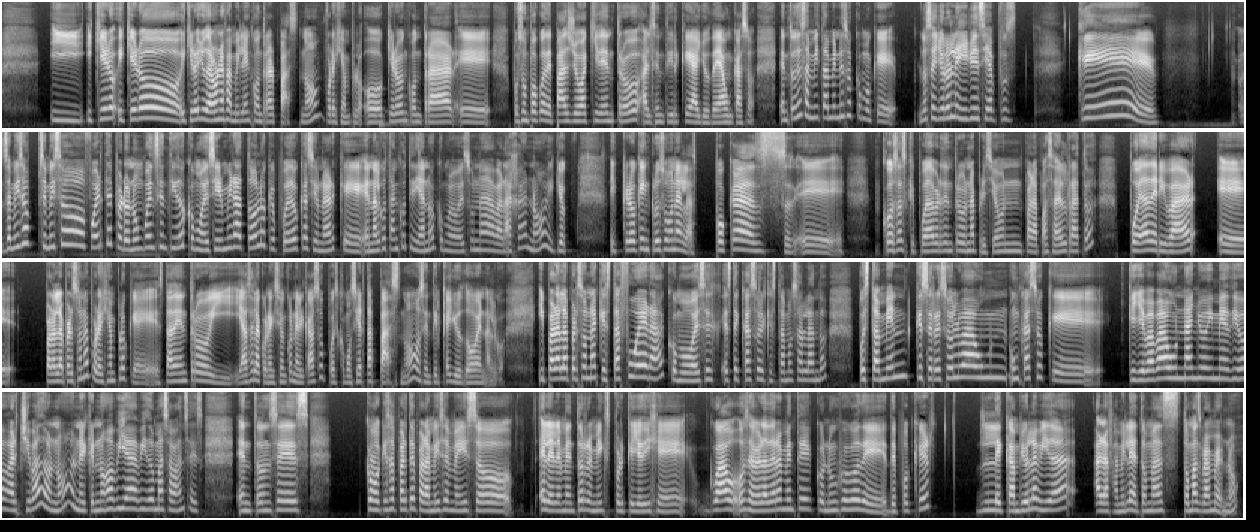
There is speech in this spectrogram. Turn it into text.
Y, y, quiero, y, quiero, y quiero ayudar a una familia a encontrar paz, ¿no? Por ejemplo, o quiero encontrar eh, pues un poco de paz yo aquí dentro al sentir que ayudé a un caso. Entonces a mí también eso como que, no sé, yo lo leí y decía, pues, ¿qué? Se me hizo, se me hizo fuerte, pero en un buen sentido, como decir, mira, todo lo que puede ocasionar que en algo tan cotidiano como es una baraja, ¿no? Y yo y creo que incluso una de las pocas eh, cosas que pueda haber dentro de una prisión para pasar el rato pueda derivar eh, para la persona, por ejemplo, que está dentro y, hace la conexión con el caso, pues como cierta paz, ¿no? O sentir que ayudó en algo. Y para la persona que está fuera, como es este caso del que estamos hablando, pues también que se resuelva un, un caso que, que llevaba un año y medio archivado, ¿no? En el que no había habido más avances. Entonces, como que esa parte para mí se me hizo el elemento remix porque yo dije, wow, o sea, verdaderamente con un juego de, de póker le cambió la vida a la familia de Thomas, Thomas ¿no?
